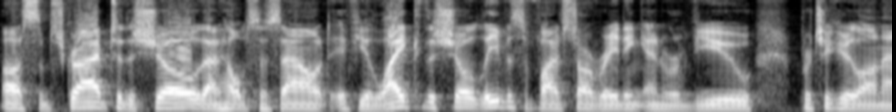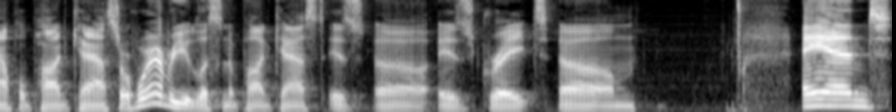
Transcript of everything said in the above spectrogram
uh, subscribe to the show. That helps us out. If you like the show, leave us a five star rating and review, particularly on Apple Podcasts or wherever you listen to podcasts is uh, is great. Um, and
